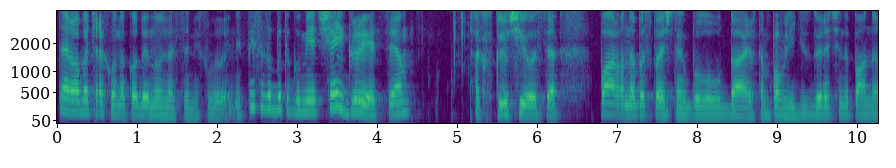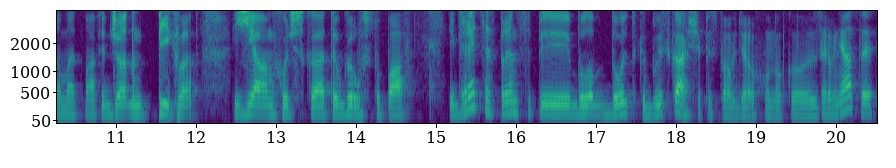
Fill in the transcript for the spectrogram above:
та робить рахунок 1-0 на самій хвилині. Після забитого м'яча і Греція так включилася. Пару небезпечних було ударів. Там Павлідіс, до речі, непоганий момент мав. І Джордан Піквард, я вам хочу сказати, в гру вступав. І Греція, в принципі, була б доволі таки близька, щоб і справді рахунок е, зрівняти.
